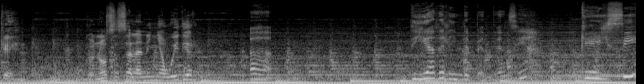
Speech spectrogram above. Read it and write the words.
¿Qué? ¿Conoces a la niña Whittier? Ah, ¿Día de la Independencia? ¿Casey?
